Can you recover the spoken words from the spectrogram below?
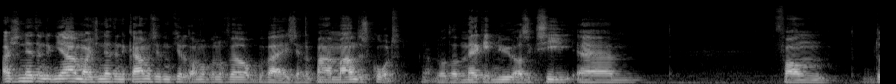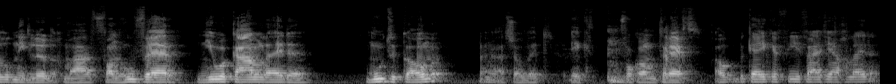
als, je net in de, ja, maar als je net in de Kamer zit, moet je dat allemaal nog wel bewijzen. En een paar maanden is kort. Ja. Dat merk ik nu als ik zie ehm, van, ik bedoel niet lullig, maar van hoe ver nieuwe Kamerleden moeten komen. Nou, ja, zo werd ik volkomen terecht ook bekeken vier, vijf jaar geleden.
